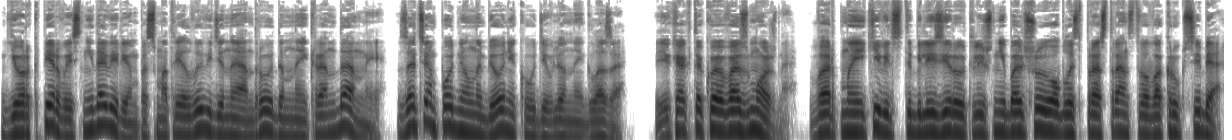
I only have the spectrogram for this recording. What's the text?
Георг I с недоверием посмотрел выведенные андроидом на экран данные, затем поднял на бионику удивленные глаза. «И как такое возможно? Варп-маяки ведь стабилизируют лишь небольшую область пространства вокруг себя.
